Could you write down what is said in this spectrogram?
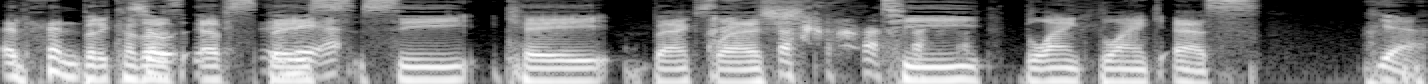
and then but it comes so- out as F and they- space C K backslash T blank blank S. Yeah.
